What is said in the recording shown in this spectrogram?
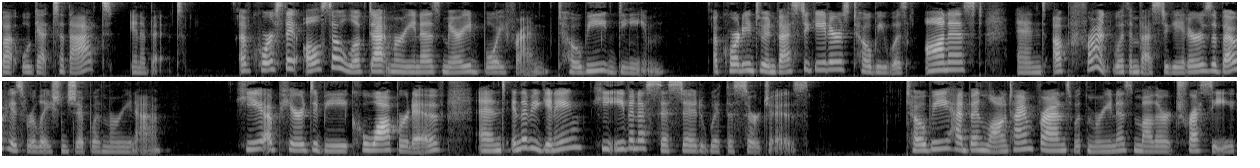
but we'll get to that in a bit. Of course, they also looked at Marina's married boyfriend, Toby Deem. According to investigators, Toby was honest and upfront with investigators about his relationship with Marina. He appeared to be cooperative, and in the beginning, he even assisted with the searches. Toby had been longtime friends with Marina's mother, Tressie,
